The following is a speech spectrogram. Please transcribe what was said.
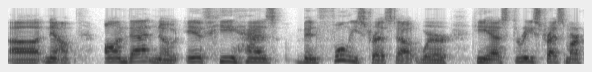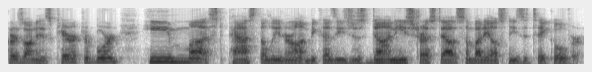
Uh, now, on that note, if he has been fully stressed out, where he has three stress markers on his character board, he must pass the leader on because he's just done. He's stressed out. Somebody else needs to take over.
